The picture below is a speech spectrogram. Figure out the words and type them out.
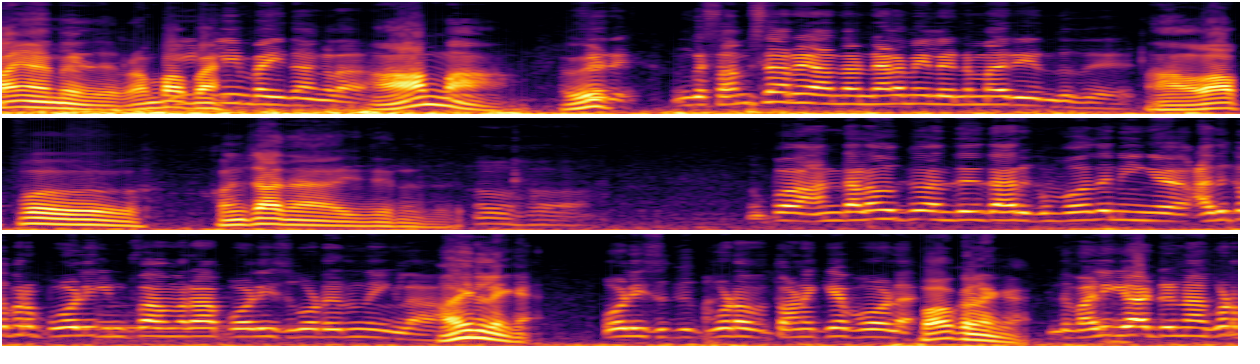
பயம் இருந்தது ரொம்ப பயம். பயந்தாங்களா? ஆமாம் உங்க சம்சாரம் அந்த நிலைமையில என்ன மாதிரி இருந்தது? அப்போ கொஞ்சம் இது இருந்தது. ஓஹோ. இப்போ அந்த அளவுக்கு வந்து இதா இருக்கும்போது நீங்க அதுக்கப்புறம் போலீஸ் இன்ஃபார்மரா போலீஸ் கூட இருந்தீங்களா? இல்லைங்க. போலீஸுக்கு கூட துணைக்கே போகல. போகலைங்க. இந்த வழிகாட்டுனா கூட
